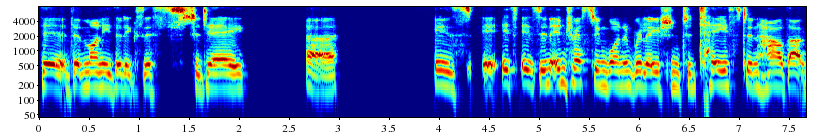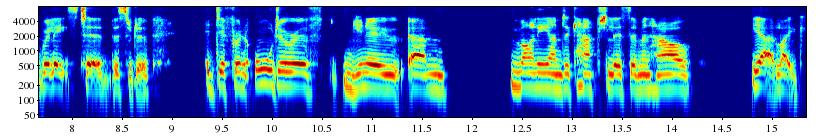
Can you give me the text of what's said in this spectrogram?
the the money that exists today. Uh, is it's it's an interesting one in relation to taste and how that relates to the sort of a different order of you know um, money under capitalism and how yeah like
